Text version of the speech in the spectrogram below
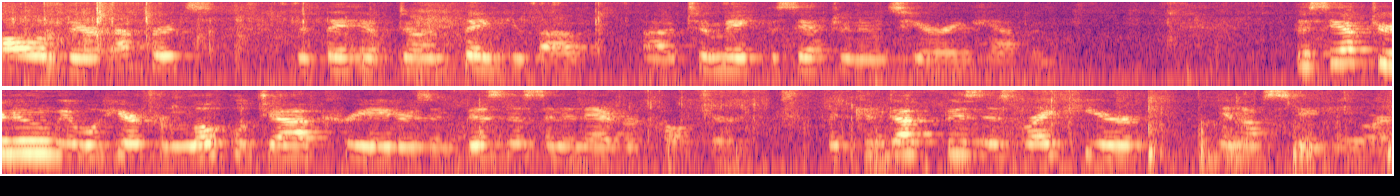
all of their efforts that they have done, thank you, Bob, uh, to make this afternoon's hearing happen. This afternoon, we will hear from local job creators in business and in agriculture that conduct business right here in upstate New York.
